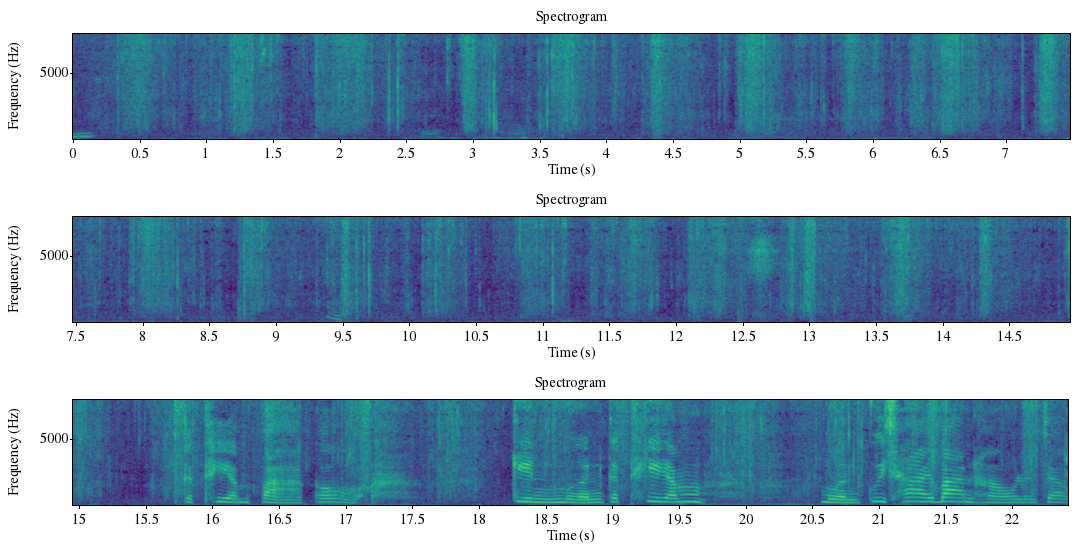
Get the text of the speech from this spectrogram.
มกระเทียมป่าก็ กลิ่นเหมือนกระเทียม เหมือนกุ้ยช่ายบ้านเฮาเลยเจ้า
